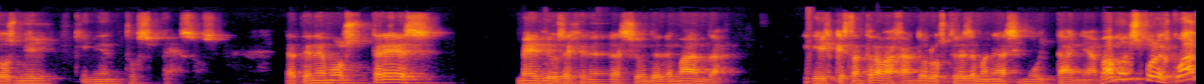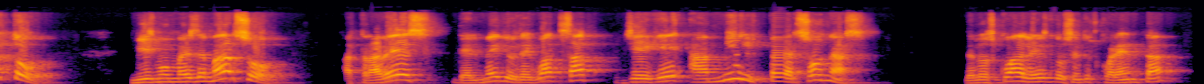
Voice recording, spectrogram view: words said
2.500 pesos. Ya tenemos tres medios de generación de demanda y que están trabajando los tres de manera simultánea. Vámonos por el cuarto. Mismo mes de marzo, a través del medio de WhatsApp, llegué a mil personas, de los cuales 240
